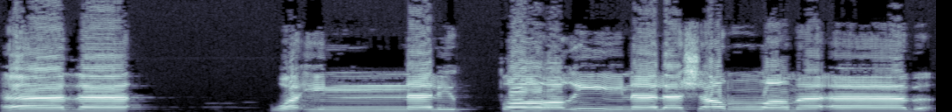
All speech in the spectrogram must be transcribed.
هَٰذَا ۚ وَإِنَّ لِلطَّاغِينَ لَشَرَّ مَآبٍ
